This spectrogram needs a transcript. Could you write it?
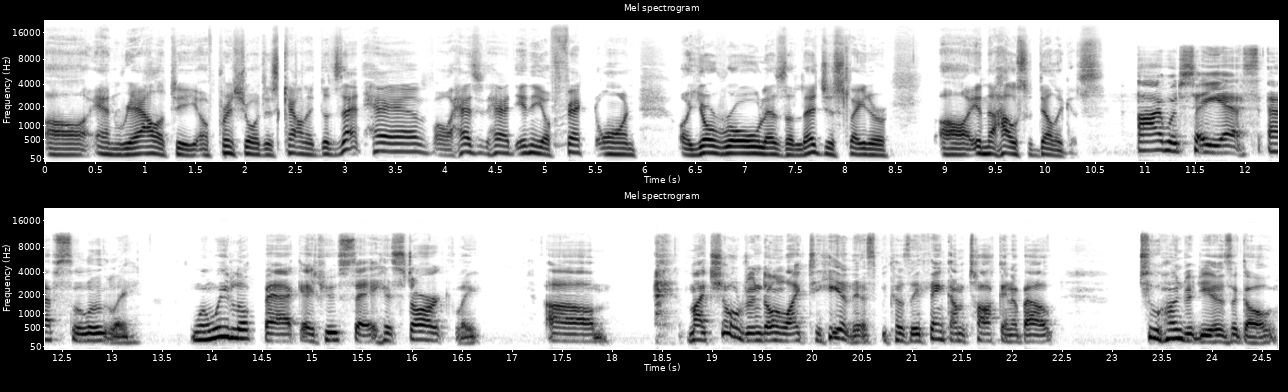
uh, and reality of Prince George's County, does that have or has it had any effect on uh, your role as a legislator uh, in the House of Delegates? I would say yes, absolutely. When we look back, as you say, historically, um, my children don't like to hear this because they think I'm talking about 200 years ago,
